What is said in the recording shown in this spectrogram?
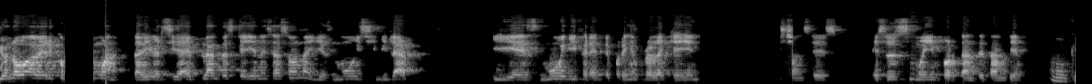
uno va a ver cómo la diversidad de plantas que hay en esa zona y es muy similar y es muy diferente, por ejemplo, a la que hay en Entonces, eso es muy importante también. Ok.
